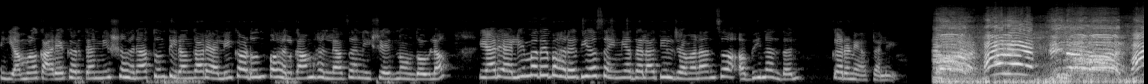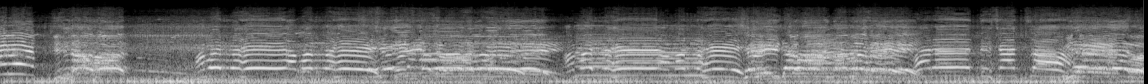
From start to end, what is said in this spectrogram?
यामुळे कार्यकर्त्यांनी शहरातून तिरंगा रॅली काढून पहलगाम हल्ल्याचा निषेध नोंदवला. या रॅलीमध्ये भारतीय सैन्य दलातील जवानांचं अभिनंदन करण्यात आले. भारत जिंदाबाद! भारत जिंदाबाद! अमर रहे अमर रहे शहीद जवान रहे अमर रहे अमर रहे शहीद जवान अमर रहे भारत देशाचा जय हो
